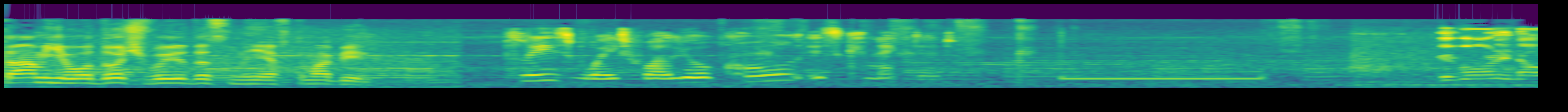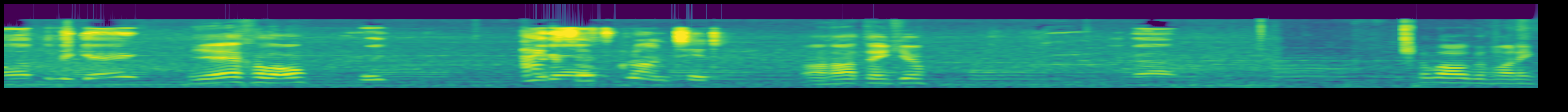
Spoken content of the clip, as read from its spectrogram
там его дочь выдаст мне автомобиль. Please wait while your call is connected. Good morning. I'll open the gate. Yeah, hello. Access granted. Ага, thank you. Yeah. Hello, good morning.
